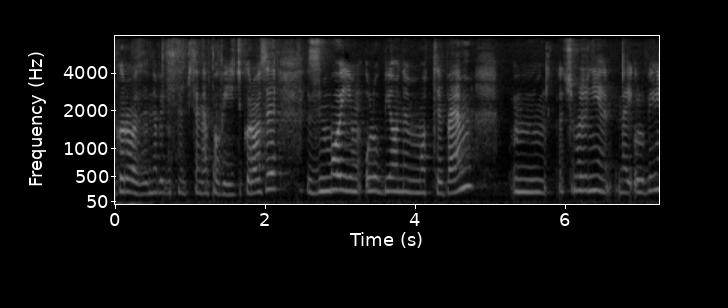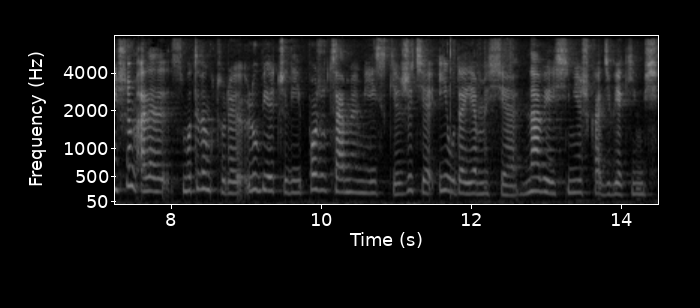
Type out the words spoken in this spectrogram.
grozy, nawet jest napisana powieść grozy z moim ulubionym motywem. Mm, znaczy może nie najulubieńszym, ale z motywem, który lubię, czyli porzucamy miejskie życie i udajemy się na wieś, mieszkać w jakimś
